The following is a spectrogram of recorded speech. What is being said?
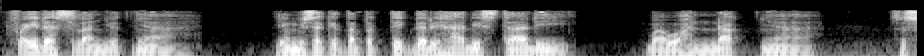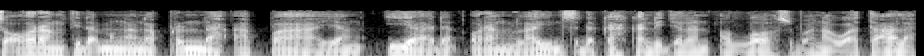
Faidah selanjutnya yang bisa kita petik dari hadis tadi bahwa hendaknya seseorang tidak menganggap rendah apa yang ia dan orang lain sedekahkan di jalan Allah Subhanahu wa taala.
